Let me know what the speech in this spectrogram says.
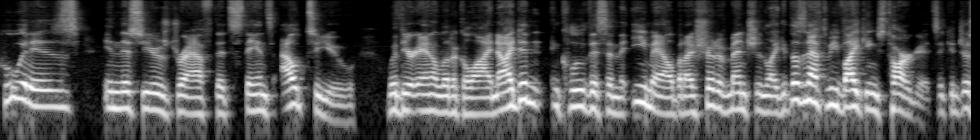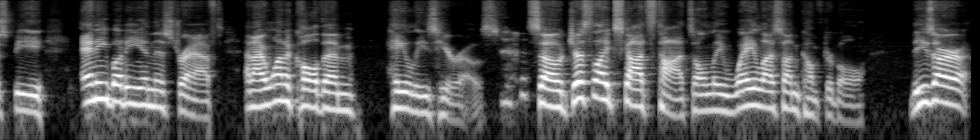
who it is in this year's draft that stands out to you with your analytical eye. Now I didn't include this in the email, but I should have mentioned like it doesn't have to be Vikings targets; it could just be anybody in this draft, and I want to call them Haley's heroes. so just like Scott's tots, only way less uncomfortable. These are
